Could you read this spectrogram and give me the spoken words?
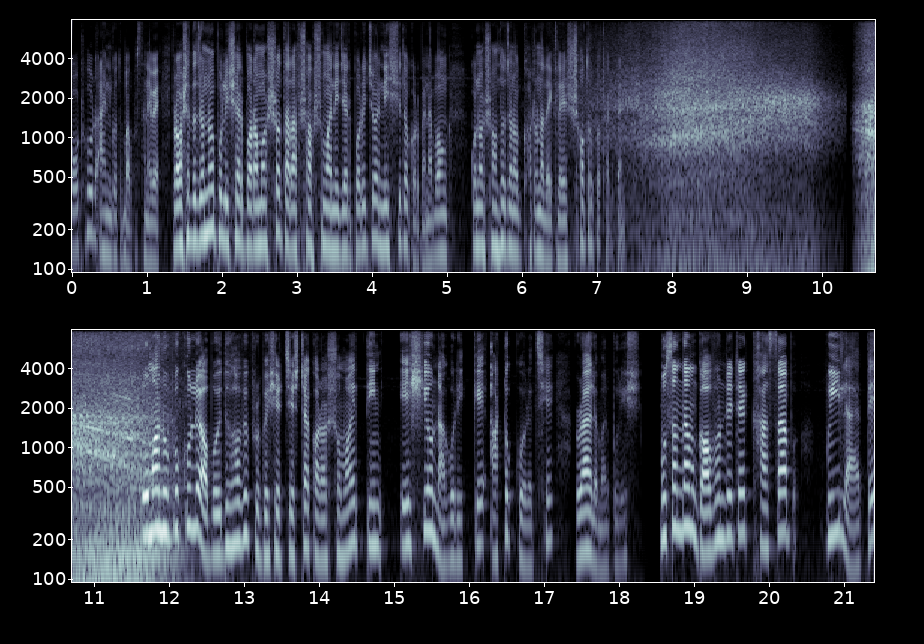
কঠোর আইনগত ব্যবস্থা নেবে। প্রবাসীদের জন্য পুলিশের পরামর্শ, তারা সবসময় নিজের পরিচয় নিশ্চিত করবেন এবং কোনো সন্দেহজনক ঘটনা দেখলে সতর্ক থাকবেন। ওমান উপকূলে অবৈধভাবে প্রবেশের চেষ্টা করার সময় তিন এশীয় নাগরিককে আটক করেছে রয়্যাল ওমান পুলিশ। মুসান্দাম গভর্নরেটের খাসাব উইলায়াতে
